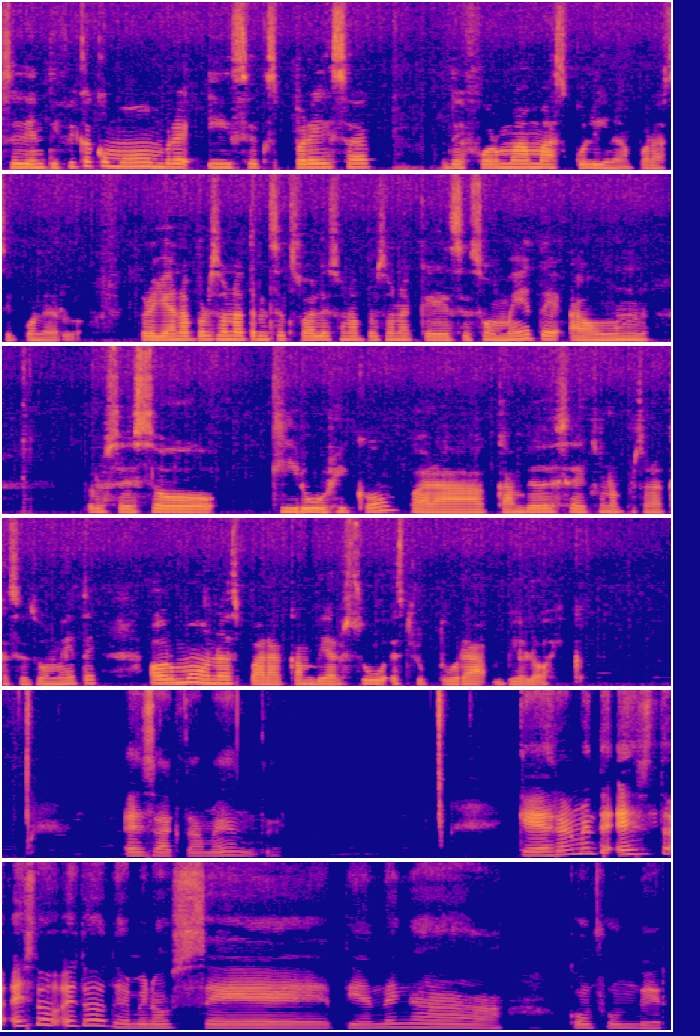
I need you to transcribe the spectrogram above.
se identifica como hombre y se expresa de forma masculina, por así ponerlo. Pero ya una persona transexual es una persona que se somete a un proceso quirúrgico para cambio de sexo, una persona que se somete a hormonas para cambiar su estructura biológica. Exactamente. Que realmente esto, esto, estos términos se tienden a confundir.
